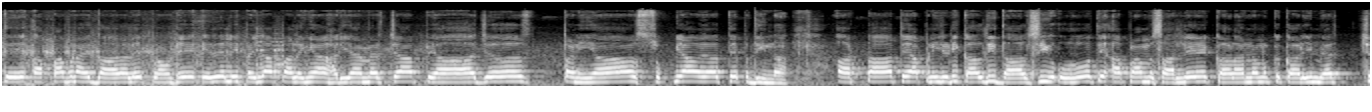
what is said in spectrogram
ਤੇ ਆਪਾਂ ਬਣਾਏ ਦਾਲ ਵਾਲੇ ਪਰੌਂਠੇ। ਇਹਦੇ ਲਈ ਪਹਿਲਾਂ ਆਪਾਂ ਲਈਆਂ ਹਰੀਆਂ ਮਿਰਚਾਂ, ਪਿਆਜ਼, ਧਨੀਆ ਸੁੱਕਿਆ ਹੋਇਆ ਤੇ ਪੁਦੀਨਾ। ਆਟਾ ਤੇ ਆਪਣੀ ਜਿਹੜੀ ਕੱਲ ਦੀ ਦਾਲ ਸੀ ਉਹ ਤੇ ਆਪਾਂ ਮਸਾਲੇ, ਕਾਲਾ ਨਮਕ, ਕਾਲੀ ਮਿਰਚ,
